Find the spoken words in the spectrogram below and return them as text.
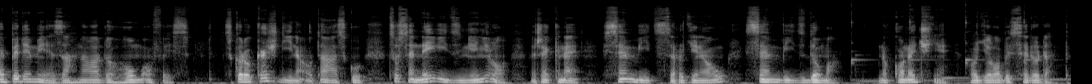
epidemie zahnala do home office. Skoro každý na otázku, co se nejvíc změnilo, řekne, jsem víc s rodinou, jsem víc doma. No konečně, hodilo by se dodat.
